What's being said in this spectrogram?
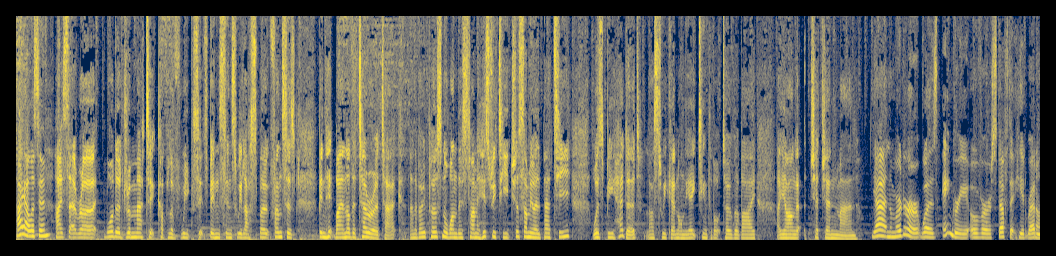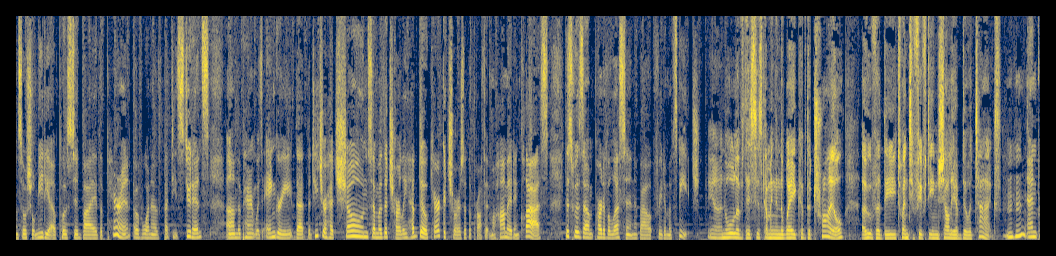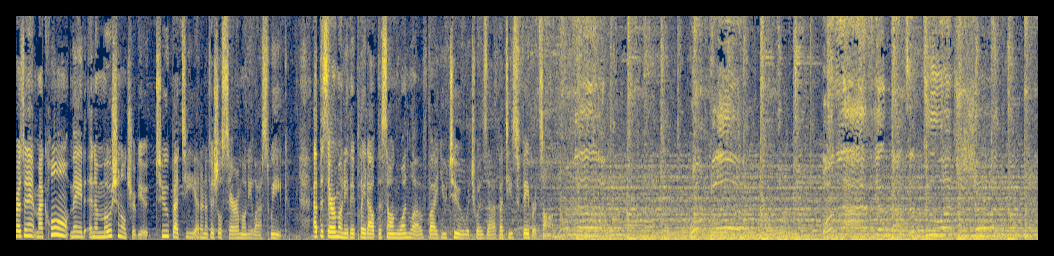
Hi, Alison. Hi, Sarah. What a dramatic couple of weeks it's been since we last spoke. France has been hit by another terror attack, and a very personal one this time. A history teacher, Samuel Paty, was beheaded last weekend on the 18th of October by a young Chechen man. Yeah, and the murderer was angry over stuff that he had read on social media posted by the parent of one of Paty's students. Um, the parent was angry that the teacher had shown some of the Charlie Hebdo caricatures of the Prophet Muhammad in class. This was um, part of a lesson about freedom of speech. Yeah, and all of this is coming in the wake of the trial over the 2015 Charlie Hebdo attacks. Mm-hmm. And President Macron made an emotional tribute to Paty at an official ceremony last week. At the ceremony, they played out the song One Love by U2, which was uh, favorite song.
